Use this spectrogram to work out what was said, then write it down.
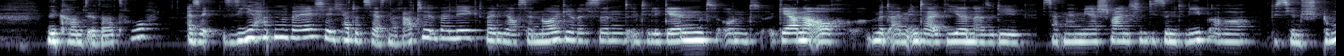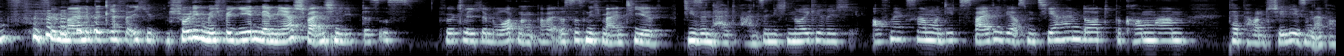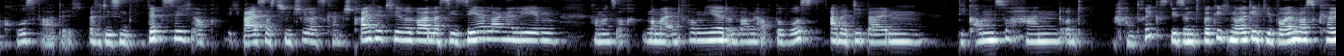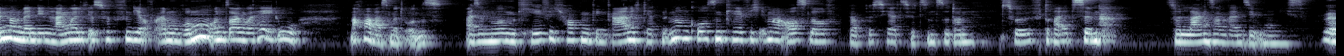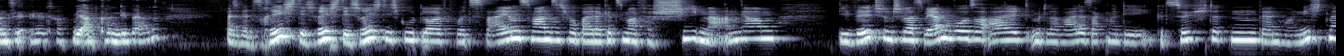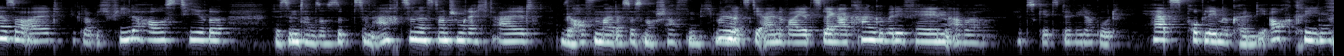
Wie kamt ihr da drauf? Also sie hatten welche. Ich hatte zuerst eine Ratte überlegt, weil die auch sehr neugierig sind, intelligent und gerne auch mit einem interagieren. Also die, ich sag mal, Meerschweinchen, die sind lieb, aber ein bisschen stumpf für meine Begriffe. Ich entschuldige mich für jeden, der Meerschweinchen liebt. Das ist wirklich in Ordnung, aber das ist nicht mein Tier. Die sind halt wahnsinnig neugierig, aufmerksam und die zwei, die wir aus dem Tierheim dort bekommen haben, Pepper und Chili sind einfach großartig. Also die sind witzig. Auch ich weiß, dass Chinchillas keine Streicheltiere waren, dass sie sehr lange leben. Haben uns auch nochmal informiert und war mir auch bewusst. Aber die beiden, die kommen zur Hand und machen Tricks. Die sind wirklich neugierig, die wollen was können und wenn denen langweilig ist, hüpfen die auf einem rum und sagen so, hey du, mach mal was mit uns. Also nur im Käfig hocken ging gar nicht. Die hatten immer einen großen Käfig, immer Auslauf. Ja, bis jetzt. Jetzt sind sie dann 12, 13. So langsam werden sie Umis. Werden sie älter. Wie alt können die werden? Also wenn es richtig, richtig, richtig gut läuft, wohl 22, wobei da gibt es immer verschiedene Angaben. Die Wildchinchillas werden wohl so alt. Mittlerweile sagt man, die gezüchteten werden wohl nicht mehr so alt, wie glaube ich viele Haustiere. Das sind dann so 17, 18 ist dann schon recht alt. Wir hoffen mal, dass sie es noch schaffen. Ich meine, ja. jetzt die eine war jetzt länger krank über die Ferien, aber jetzt geht es dir wieder gut. Herzprobleme können die auch kriegen.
